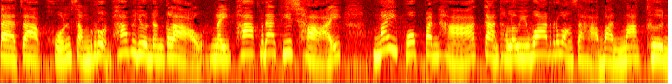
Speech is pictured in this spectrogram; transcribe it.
แต่จากผลสำรวจภาพยนตร์ดังกล่าว ในภาคแรกที่ฉาย ไม่พบปัญหาการทะเลาะวิวาทระหว่างสถาบันมากขึ้น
